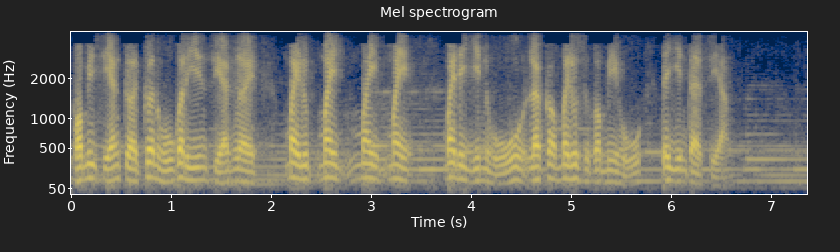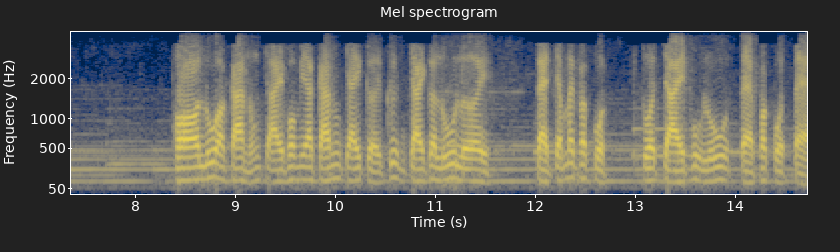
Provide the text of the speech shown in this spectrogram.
พอมีเสียงเกิดขึ้นหูก็ได้ยินเสียงเลย ไม่รู้ไม่ไม่ไม่ไม่ได้ยินหู แล้วก็ไม่รู้สึกว่ามีหู ได้ยินแต่เสียง พอรู้อาการของใจ พอมีอาการของใจเกิดขึ้นใจก็รู้เลย แต่จะไม่ปรากฏตัวใจผู้รู้ แต่ปรากฏแต่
